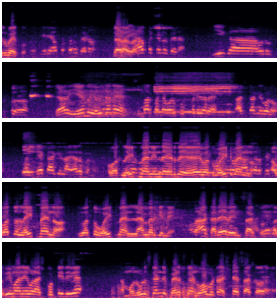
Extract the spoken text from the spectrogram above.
ಇರ್ಬೇಕು. ಬೇಡ. ಬೇಡ ಈಗ ಅವರು ಯಾರು ಏನು ಇಲ್ದೇನೆ ಸುಮಾರು ಪಟ್ಟಗಳು ಕೊಟ್ಬಿಟ್ಟಿದ್ದಾರೆ ರಾಜಕಾರಣಿಗಳು. ಬೇಕಾಗಿಲ್ಲ ಯಾರಿಗೂ ಅವತ್ತು ಲೈಟ್ ಮ್ಯಾನ್ ಇಂದ ಹಿಡ್ದು ಇವತ್ತು ವೈಟ್ ಮ್ಯಾನ್ ಅವತ್ತು ಲೈಟ್ ಮ್ಯಾನ್ ಇವತ್ತು ವೈಟ್ ಮ್ಯಾನ್ ಲ್ಯಾಂಬರ್ಗಿನಿ ಸಾಕು ಅದೇ ರೇಂಜ್ ಸಾಕು. ಅಭಿಮಾನಿಗಳು ಅಷ್ಟು ಕೊಟ್ಟಿದೀವಿ. ನಮ್ಮನ್ನು ಉಳಿಸ್ಕೊಂಡು ಬೆಳೆಸ್ಕೊಂಡು ಹೋಗ್ಬಿಟ್ರೆ ಅಷ್ಟೇ ಸಾಕು ಅವ್ರಿಗೆ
